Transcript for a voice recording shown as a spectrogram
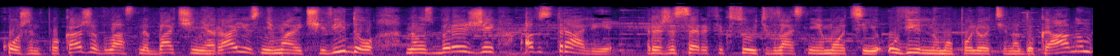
Кожен покаже власне бачення раю, знімаючи відео на узбережжі Австралії. Режисери фіксують власні емоції у вільному польоті над океаном,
